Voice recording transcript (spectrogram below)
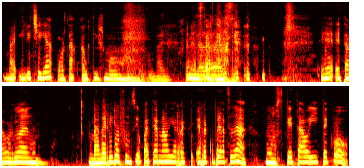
ba, iritsi gea, horta, autismo Bai, gizarte batean. e, eta orduan, ba, berriro funtzio paterna hori erre- errekuperatzen da, mozketa hoiteko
